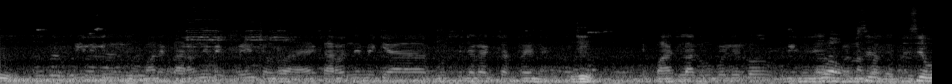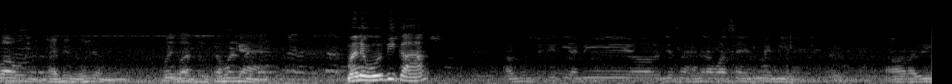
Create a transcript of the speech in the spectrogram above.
अभी लेकिन हमारे कारंजे में ट्रेन चल रहा है कारंजे में क्या दूसरी जगह एक्स्ट्रा ट्रेन है जी। पाँच लाख रुपए ले लो बीस हज़ार हुआ हुआ अभी बोले कोई बात नहीं क्या है? मैंने वो भी कहा। और दूसरी चीज़ अभी और जैसा हैदराबाद साइड में भी है और अभी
